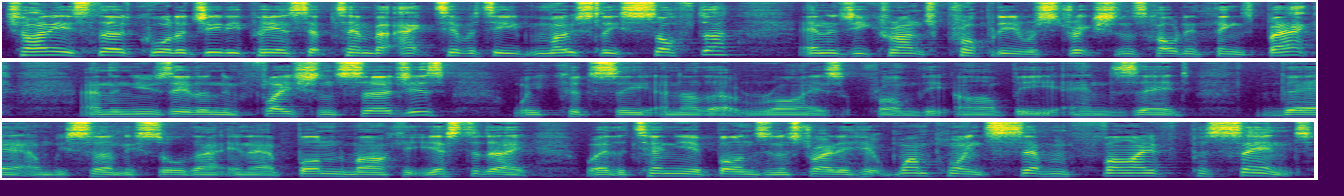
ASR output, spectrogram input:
Chinese third quarter GDP in September activity mostly softer, energy crunch, property restrictions holding things back, and the New Zealand inflation surges. We could see another rise from the RBNZ there, and we certainly saw that in our bond market yesterday, where the 10 year bonds in Australia hit 1.75%.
